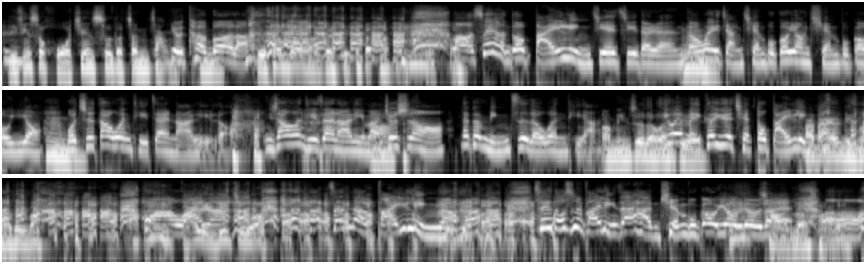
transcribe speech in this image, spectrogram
已经是火箭式的增长。有 turbo 了，有 turbo 了，对。哦，所以很多白领阶级的人都会讲钱不够用，钱不够用。嗯，我知道问题在哪里。里了，你知道问题在哪里吗？就是哦，那个名字的问题啊。啊，名字的问题。因为每个月钱都白领，白白领了，对吧？花完了，白领一族啊，真的白领了，这些都是白领在喊钱不够用，对不对？惨了，惨了。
